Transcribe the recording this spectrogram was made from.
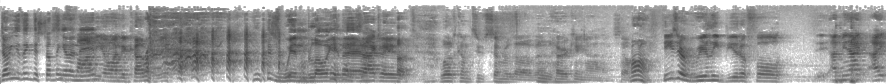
don't you think there's something in a name? On the cover. There's wind blowing in there. exactly. Uh, Welcome to Summer Love and Hurricane Island. So Oh. these are really beautiful. I mean, I, I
